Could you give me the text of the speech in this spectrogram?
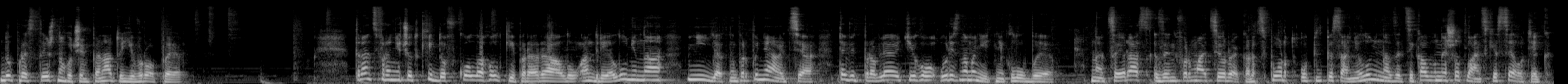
до престижного чемпіонату Європи. Трансферні чутки довкола голкіпера Реалу Андрія Луніна ніяк не припиняються та відправляють його у різноманітні клуби. На цей раз, за інформацією Рекорд Спорт, у підписанні Луніна зацікавлений шотландський Селтік.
